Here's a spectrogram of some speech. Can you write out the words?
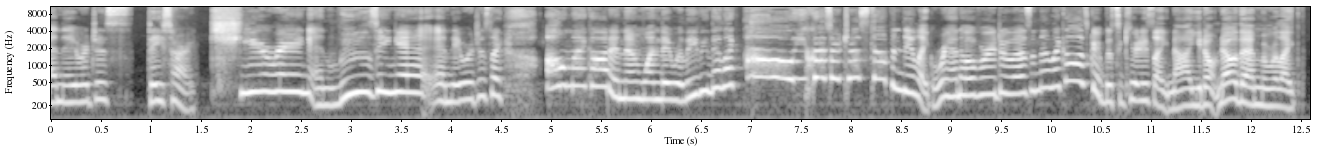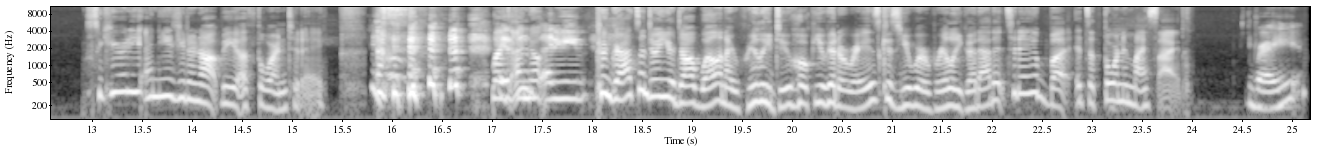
And they were just they started cheering and losing it and they were just like oh my god. And then when they were leaving they're like oh you guys are dressed up. And they like ran over to us and they're like oh it's great. But security's like nah you don't know them. And we're like security i need you to not be a thorn today. Like i Isn't- know I mean, congrats on doing your job well and i really do hope you get a raise because you were really good at it today but it's a thorn in my side. Right?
